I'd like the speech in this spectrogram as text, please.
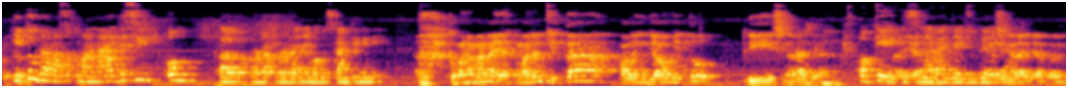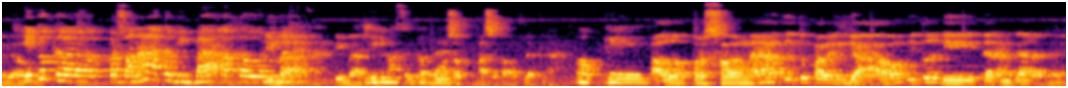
Betul. itu udah masuk ke mana aja sih Om eh, produk-produknya bagus kantin ini? Ke mana-mana ya. Kemarin kita paling jauh itu di Singaraja. Oke, ke Iya. Singaraja juga ya. Singaraja paling jauh. Itu ke personal atau di bar atau di di, mana? bar, di bar. Jadi masuk ke bar. Masuk masuk ke outlet lah. Oke. Kalau personal itu paling jauh itu di daerah negara saya.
